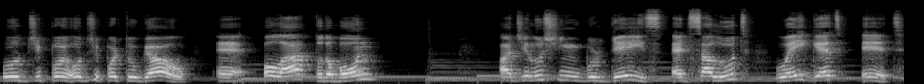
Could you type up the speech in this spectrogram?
O de, o de Portugal é Olá, tudo bom? A de luxemburguês é de Salut, we get it.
